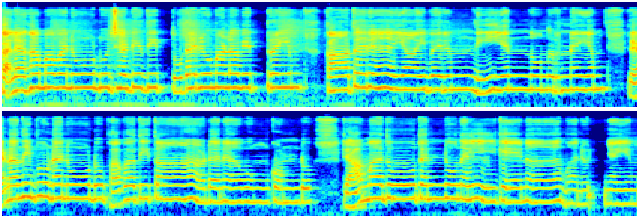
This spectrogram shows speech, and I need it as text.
കലഹമവനോടു ചടിതി തുടരുമളവെത്രയും കാതരയായി വരും നീയെന്നു നിർണയം രണനിപുണനോടു ഭവതി താടനവും കൊണ്ടു രാമദൂതന്നു നൽകേണ മനുജ്ഞയും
